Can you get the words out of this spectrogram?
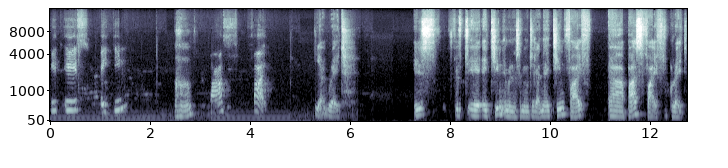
It is 18 Ajá. past 5. Yeah, great. Is 50, eh, 18, I mean, en este momento era 19, 5, uh, past 5. Great.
